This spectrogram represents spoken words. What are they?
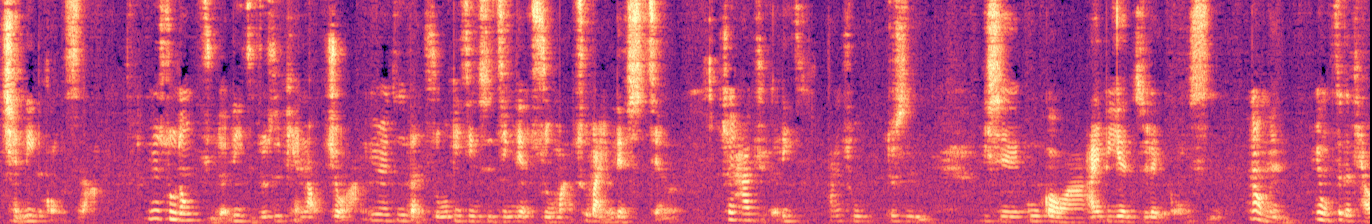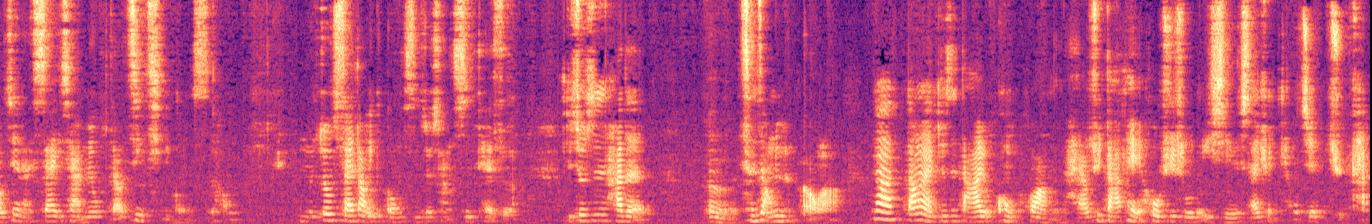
潜力的公司啊。因为苏东举的例子就是偏老旧啊，因为这本书毕竟是经典书嘛，出版有点时间了，所以他举的例子当初就是一些 Google 啊、IBM 之类的公司。那我们用这个条件来筛一下有没有比较近期的公司哈，我们就筛到一个公司，就像是 Tesla，也就是它的呃成长率很高啦。那当然就是大家有空的话，还要去搭配后续说的一些筛选条件去看，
